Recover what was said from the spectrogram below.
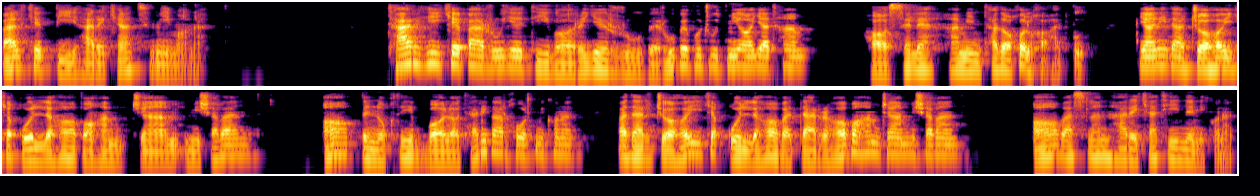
بلکه بی حرکت می ماند. طرحی که بر روی دیواره روبرو به وجود می آید هم حاصل همین تداخل خواهد بود یعنی در جاهایی که قله ها با هم جمع می شوند آب به نقطه بالاتری برخورد می کند و در جاهایی که قله ها و دره ها با هم جمع می شوند آب اصلا حرکتی نمی کند.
